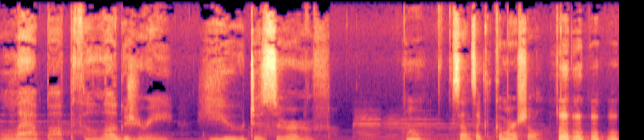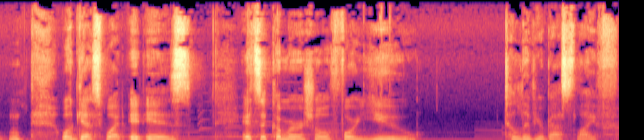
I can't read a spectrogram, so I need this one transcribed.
Lap up the luxury you deserve. Hmm, sounds like a commercial. well, guess what? It is. It's a commercial for you to live your best life.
